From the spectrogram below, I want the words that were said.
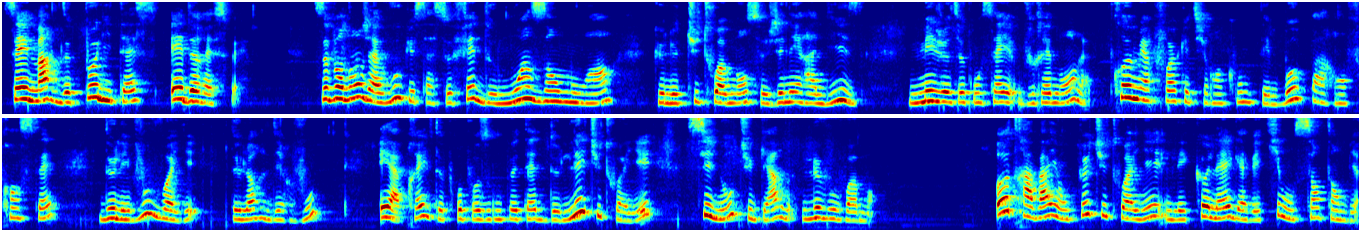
C'est une marque de politesse et de respect. Cependant, j'avoue que ça se fait de moins en moins, que le tutoiement se généralise, mais je te conseille vraiment la première fois que tu rencontres tes beaux-parents français de les vous voyer, de leur dire vous, et après ils te proposeront peut-être de les tutoyer, sinon tu gardes le vouvoiement. Au travail, on peut tutoyer les collègues avec qui on s'entend bien.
